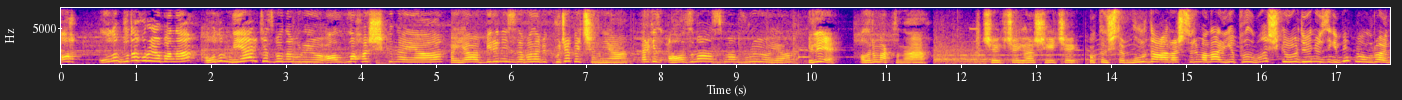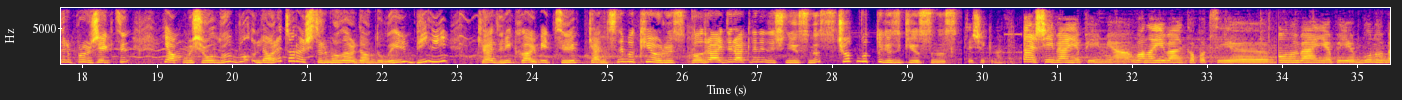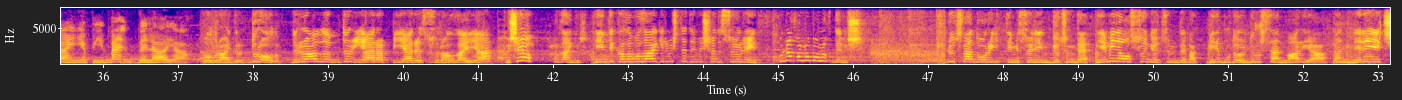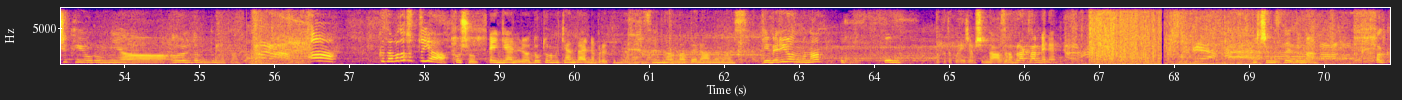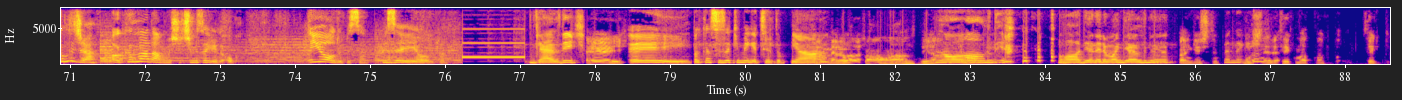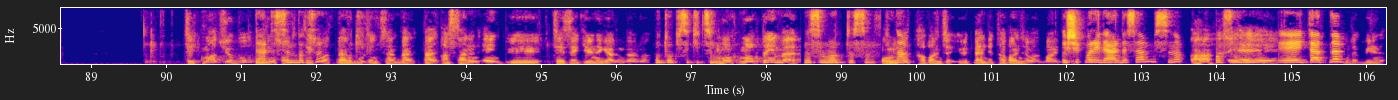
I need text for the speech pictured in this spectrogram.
Ah Oğlum bu da vuruyor bana. Oğlum niye herkes bana vuruyor? Allah aşkına ya. Ya biriniz de bana bir kucak açın ya. Herkes ağzıma ağzıma vuruyor ya. Bili alırım aklını ha. Çek çek her şeyi çek. Bakın işte burada araştırmalar yapılmış. Gördüğünüz gibi Wallrider Project'in yapmış olduğu bu lanet araştırmalardan dolayı Billy kendini kaybetti. Kendisine bakıyoruz. Wallrider hakkında ne düşünüyorsunuz? Çok mutlu gözüküyorsunuz. Teşekkürler. Her şeyi ben yapayım ya. Vanayı ben kapatayım. Onu ben yapayım. Bunu ben yapayım. Ben bela ya. Wallrider dur oğlum. Dur oğlum dur ya Rabbi ya Resulallah ya. Bir şey yok. Buradan gir. Hindi kalabalığa girmiş ne demiş hadi söyleyin. Bu ne kalabalık demiş. Lütfen doğru gittiğimi söyleyin götümde. Yemin olsun götümde. Bak beni burada öldürürsen var ya. Ben nereye çıkıyorum ya? Öldüm değil mi ben? Aa! Kız havada tuttu ya. Koş ol. Engelliyor. Doktor onu kendi haline bırakın dedi. Senin Allah belanı versin. Geberiyor mu lan? Oh. Oh. Pakata koyacağım şimdi ağzına. Bırak lan beni. İçimizde değil mi? Akıllıca. Akıllı adammış. İçimize girdi. Oh. İyi oldu bize. Bize iyi oldu. Geldik. Hey. Ey, bakın size kimi getirdim. Ya. Efendim merhabalar. Aa, diye, Aa eleman geldi. diye. Aa diyen eleman geldi ne? Ben geçtim. Ben de Bura geçtim. nere? Tekme atmak. Tek... Tekme atıyor bu. Neredesin Bildiğin Batu? tekme at- Ben Batu. buradayım. Sen ben ben hastanenin en e, tezek yerine geldim galiba. Otopsi kiti mi? Morg, morgdayım ben. Nasıl morgdasın? Oyunda Lan, tabanca, evet bende tabanca var baydı. ışık var ileride sen misin o? Aha. Çok sorun. Ee, Ey tatlım. burada birini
